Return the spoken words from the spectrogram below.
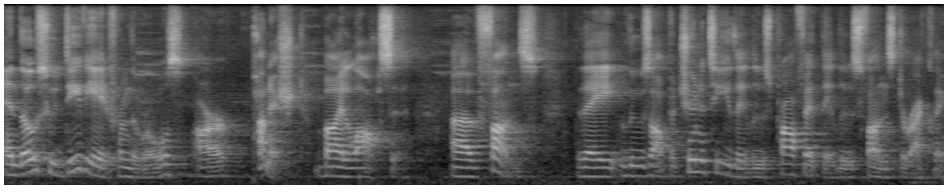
And those who deviate from the rules are punished by loss of funds. They lose opportunity, they lose profit, they lose funds directly.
